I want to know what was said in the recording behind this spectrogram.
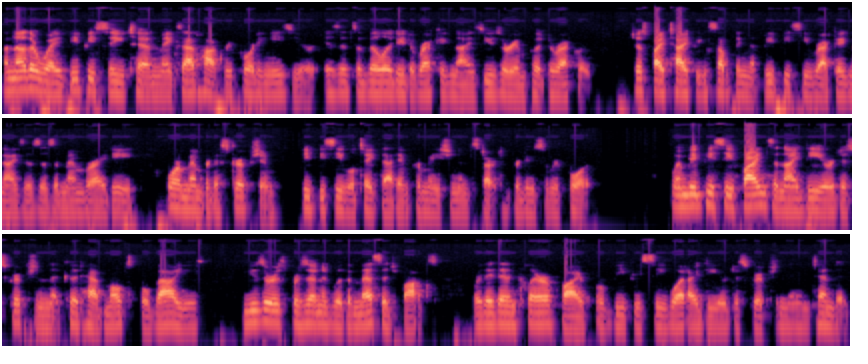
Another way BPC 10 makes ad hoc reporting easier is its ability to recognize user input directly, just by typing something that BPC recognizes as a member ID or a member description. BPC will take that information and start to produce a report. When BPC finds an ID or description that could have multiple values, user is presented with a message box where they then clarify for BPC what ID or description they intended.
